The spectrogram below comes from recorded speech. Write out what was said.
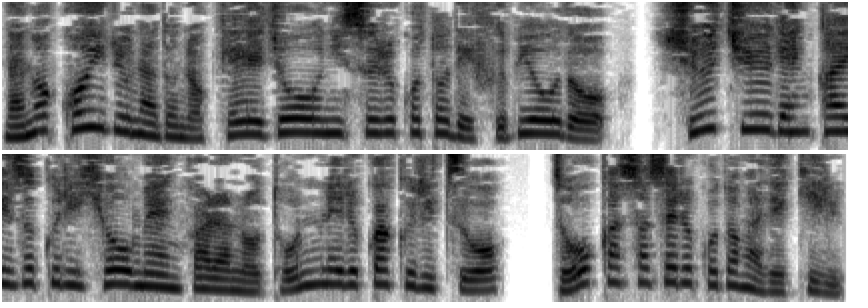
ナノコイルなどの形状にすることで不平等、集中電界作り表面からのトンネル確率を増加させることができる。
